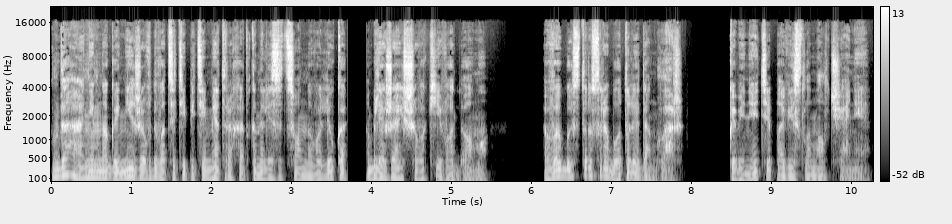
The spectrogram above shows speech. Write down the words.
Да, немного ниже, в 25 метрах от канализационного люка, ближайшего к его дому. Вы быстро сработали, Данглар. В кабинете повисло молчание.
